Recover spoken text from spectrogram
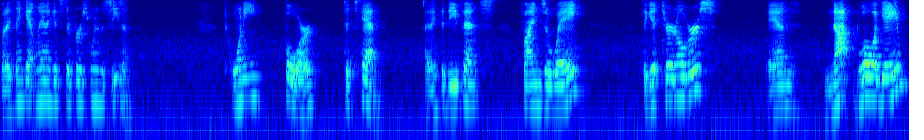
But I think Atlanta gets their first win of the season. 24 to 10. I think the defense finds a way to get turnovers and not blow a game.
